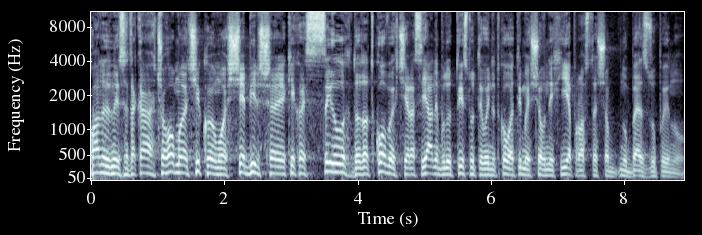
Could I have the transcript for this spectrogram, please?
Пане Денисе, така чого ми очікуємо? Ще більше якихось сил додаткових, чи росіяни будуть тиснути винятково тими, що в них є, просто щоб ну без зупину.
